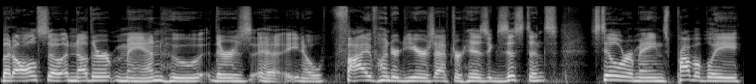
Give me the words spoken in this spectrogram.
but also another man who there's, uh, you know, 500 years after his existence still remains probably,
